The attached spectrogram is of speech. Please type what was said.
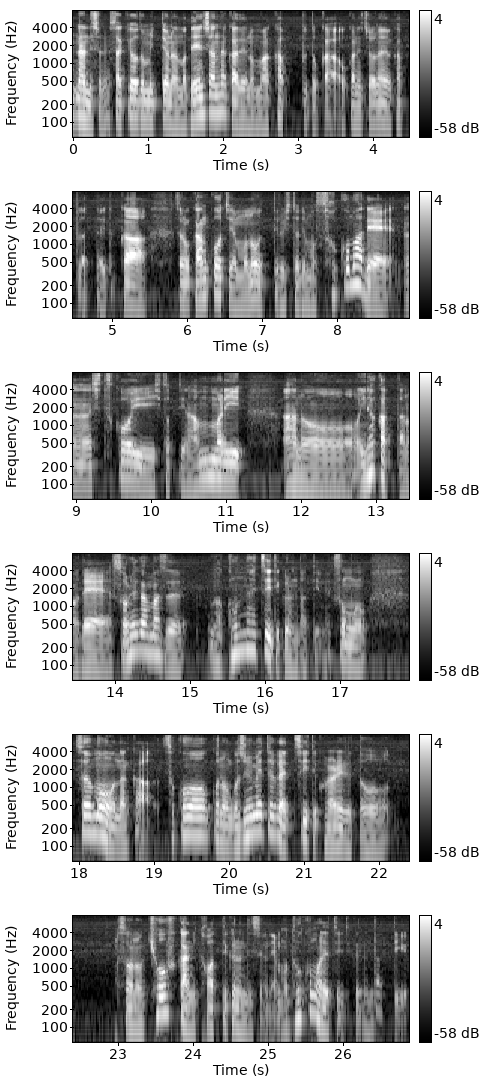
なんでしょうね。先ほども言ったような、まあ、電車の中での、まあ、カップとかお金ちょうだいのカップだったりとかその観光地で物を売ってる人でもそこまで、うん、しつこい人っていうのはあんまり、あのー、いなかったのでそれがまずうわこんなについてくるんだっていうね。そのそれはもうなんかそこをこの 50m ぐらいついてこられるとその恐怖感に変わってくるんですよね。もうどこまでついてくるんだっていう。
